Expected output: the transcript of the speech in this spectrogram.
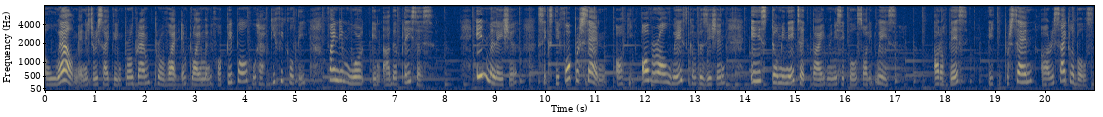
A well-managed recycling program provides employment for people who have difficulty finding work in other places. In Malaysia, 64% of the overall waste composition is dominated by municipal solid waste. Out of this, 80% are recyclables.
